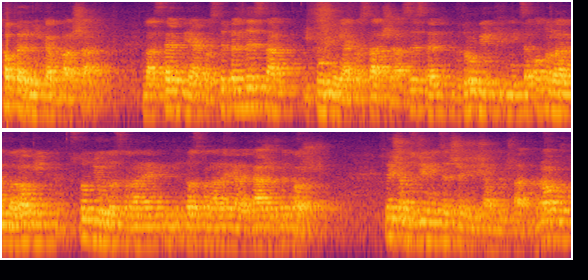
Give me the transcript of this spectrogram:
Kopernika w Warszawie. Następnie jako stypendysta i później jako starszy asystent w drugiej klinice otolaryngologii Studium Doskonalenia, Doskonalenia Lekarzy w Bydgoszczy. W 1964 roku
